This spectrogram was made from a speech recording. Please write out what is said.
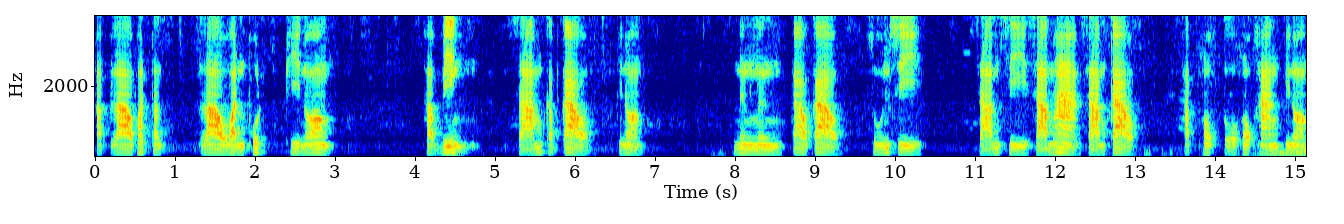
ครับลาวพัฒนลาววันพุธพี่น้อง ครับวิ่งสามกับเก้า พี่น้องหนึ่งหนึ่งเก้าเก้าศูนย์สี่สามสี่สามห้าสามเก้าครับหกตัวหกหางพี่น้อง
